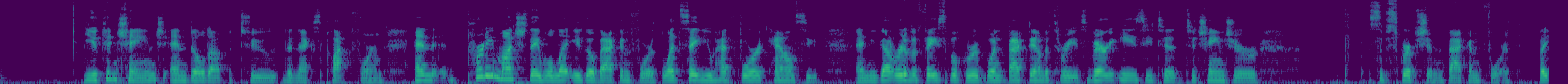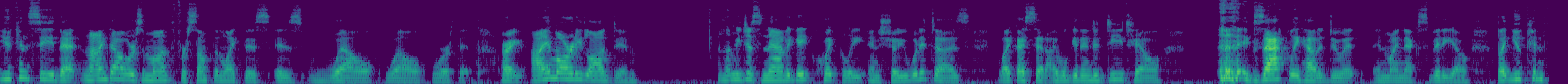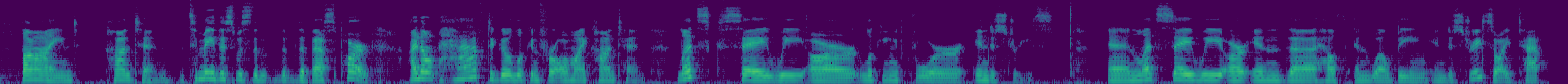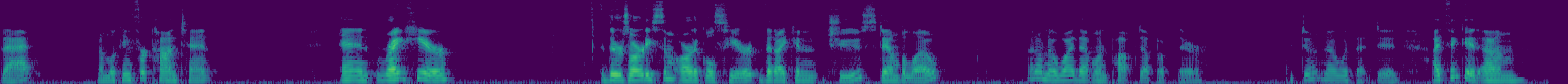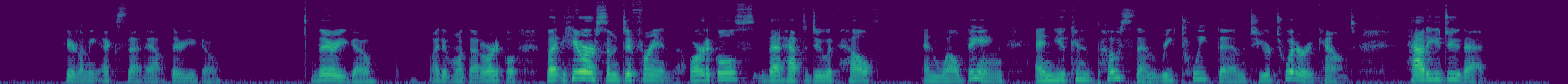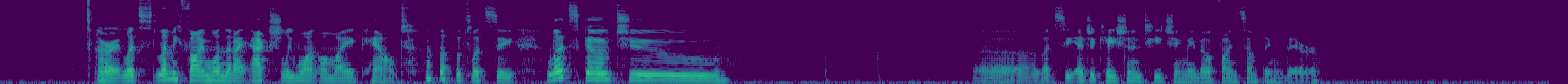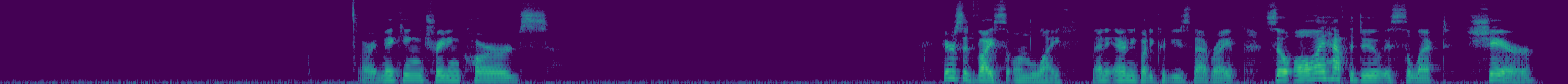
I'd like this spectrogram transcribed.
you can change and build up to the next platform. And pretty much they will let you go back and forth. Let's say you had four accounts and you got rid of a Facebook group, went back down to three. It's very easy to, to change your subscription back and forth. But you can see that $9 a month for something like this is well, well worth it. All right, I'm already logged in. Let me just navigate quickly and show you what it does. Like I said, I will get into detail exactly how to do it in my next video, but you can find content. To me, this was the, the, the, best part. I don't have to go looking for all my content. Let's say we are looking for industries. And let's say we are in the health and well-being industry. So I tap that. I'm looking for content. And right here, there's already some articles here that I can choose down below. I don't know why that one popped up up there. I don't know what that did. I think it, um, here, let me X that out. There you go. There you go. I didn't want that article. But here are some different articles that have to do with health and well-being, and you can post them, retweet them to your Twitter account. How do you do that? All right, let's let me find one that I actually want on my account. let's see. Let's go to uh, let's see, education and teaching. Maybe I'll find something there. All right, making trading cards. Here's advice on life. Any, anybody could use that, right? So all I have to do is select share,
